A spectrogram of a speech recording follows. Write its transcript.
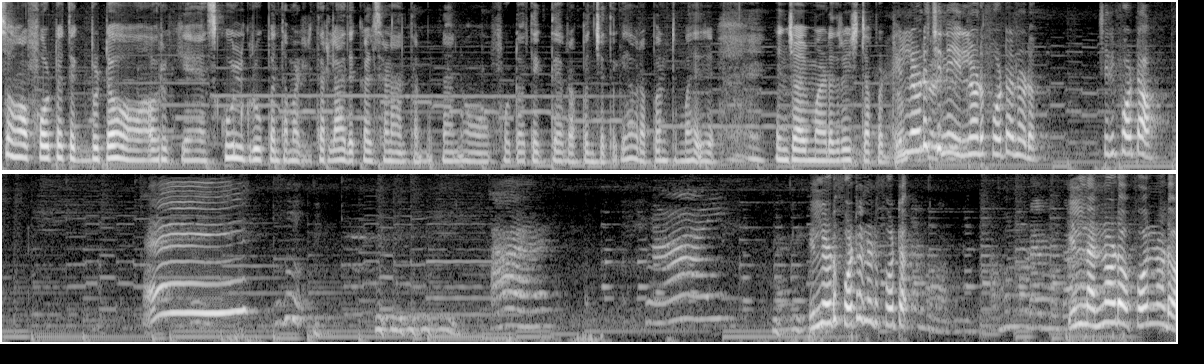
ಸೊ ಆ ಫೋಟೋ ತೆಗೆದ್ಬಿಟ್ಟು ಅವ್ರಿಗೆ ಸ್ಕೂಲ್ ಗ್ರೂಪ್ ಅಂತ ಮಾಡಿರ್ತಾರಲ್ಲ, ಅದಕ್ಕೆ ಕಳ್ಸೋಣ ಅಂತ ಅಂದ್ಬಿಟ್ಟು ನಾನು ಫೋಟೋ ತೆಗೆದೆ ಅವ್ರ ಅಪ್ಪನ ಜೊತೆಗೆ. ಅವ್ರ ಅಪ್ಪನ ತುಂಬ ಎಂಜಾಯ್ ಮಾಡಿದ್ರು ಇಷ್ಟಪಟ್ಟರು ಇಲ್ಲಿ ನೋಡು ಚಿನಿ ಇಲ್ಲಿ ನೋಡು ಫೋಟೋ ನೋಡು. ಚಿನಿ ಫೋಟೋ ಇಲ್ಲಿ ನೋಡು ಫೋಟೋ ನೋಡು ಫೋಟೋ ಇಲ್ಲಿ ನನ್ನ ನೋಡು ಫೋನ್ ನೋಡು.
